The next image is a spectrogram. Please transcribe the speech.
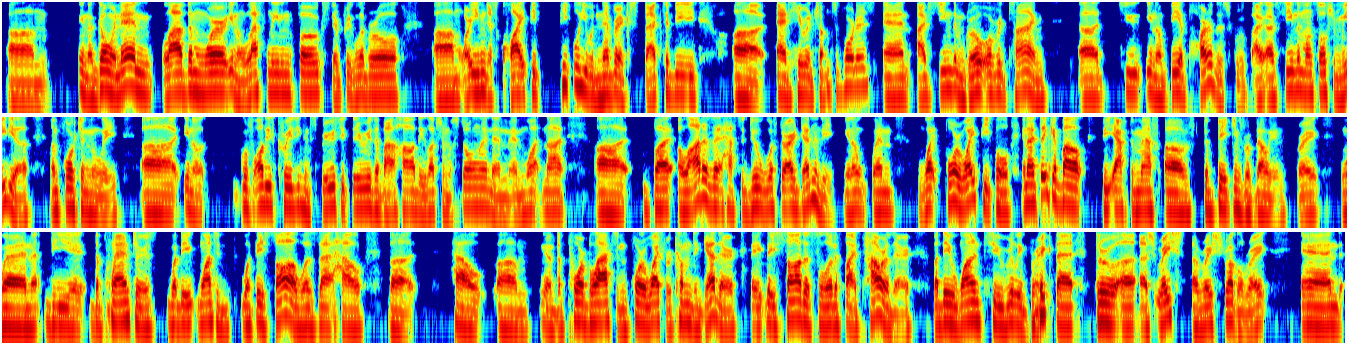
Um, you know, going in, a lot of them were you know left leaning folks. They're pretty liberal, um, or even just quiet people people you would never expect to be uh, adherent Trump supporters, and I've seen them grow over time uh, to you know be a part of this group. I, have seen them on social media, unfortunately. Uh, you know, with all these crazy conspiracy theories about how the election was stolen and and whatnot. Uh, but a lot of it has to do with their identity. You know, when white poor white people, and I think about the aftermath of the Bacon's Rebellion, right? When the the planters, what they wanted, what they saw was that how the how um, you know the poor blacks and the poor whites were coming together. They they saw the solidified power there, but they wanted to really break that through a, a race a race struggle, right? And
